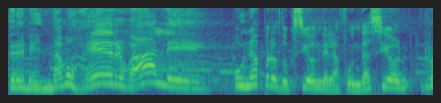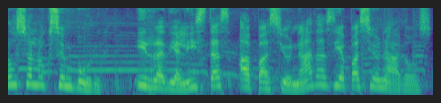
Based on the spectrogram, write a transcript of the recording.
Tremenda mujer, vale. Una producción de la Fundación Rosa Luxemburg y radialistas apasionadas y apasionados,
